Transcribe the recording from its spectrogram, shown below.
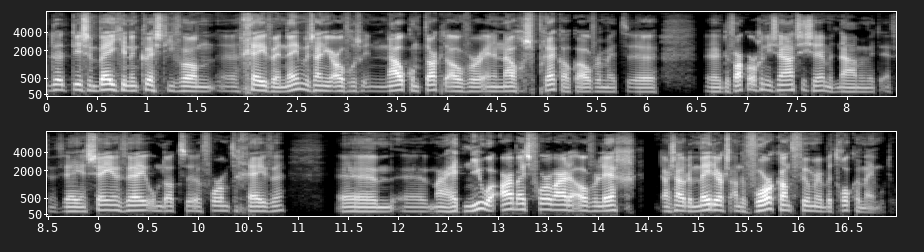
dat is een beetje een kwestie van uh, geven en nemen. We zijn hier overigens in nauw contact over en een nauw gesprek ook over met uh, de vakorganisaties, hè, met name met FNV en CNV, om dat vorm te geven. Um, maar het nieuwe arbeidsvoorwaardenoverleg, daar zouden medewerkers aan de voorkant veel meer betrokken mee moeten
